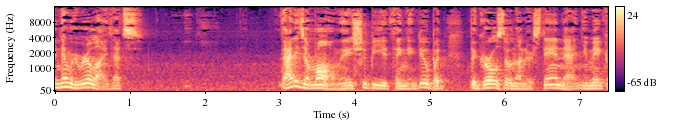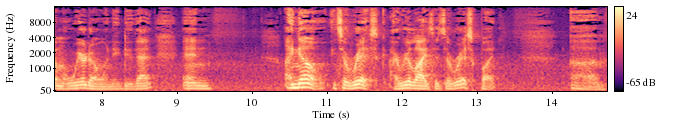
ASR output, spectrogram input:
and then we realized that's that isn't wrong. It should be a thing they do, but the girls don't understand that, and you make them a weirdo when they do that. And I know it's a risk. I realize it's a risk, but um,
